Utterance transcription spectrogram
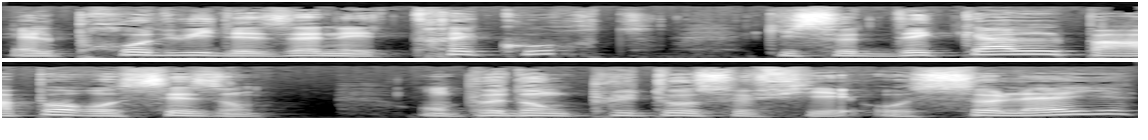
Elle produit des années très courtes qui se décalent par rapport aux saisons. On peut donc plutôt se fier au Soleil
